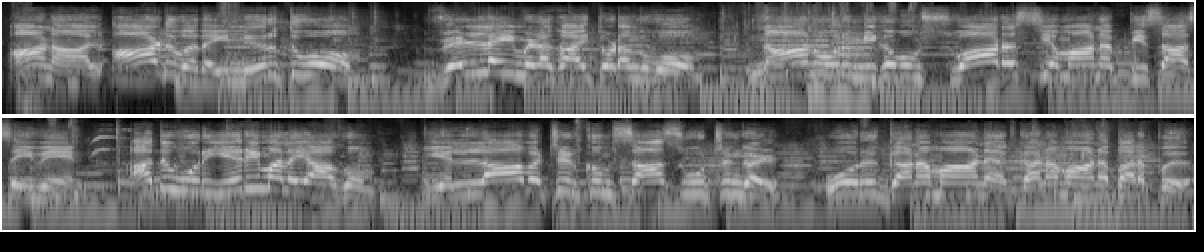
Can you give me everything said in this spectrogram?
ஆனால் ஆடுவதை நிறுத்துவோம். வெள்ளை மிளகாய் தொடங்குவோம். நான் ஒரு மிகவும் சுவாரஸ்யமான பிசா செய்வேன். அது ஒரு எரிமலையாகும். எல்லாவற்றிற்கும் சாஸ் ஊற்றுங்கள். ஒரு கனமான கனமான பரப்பு.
